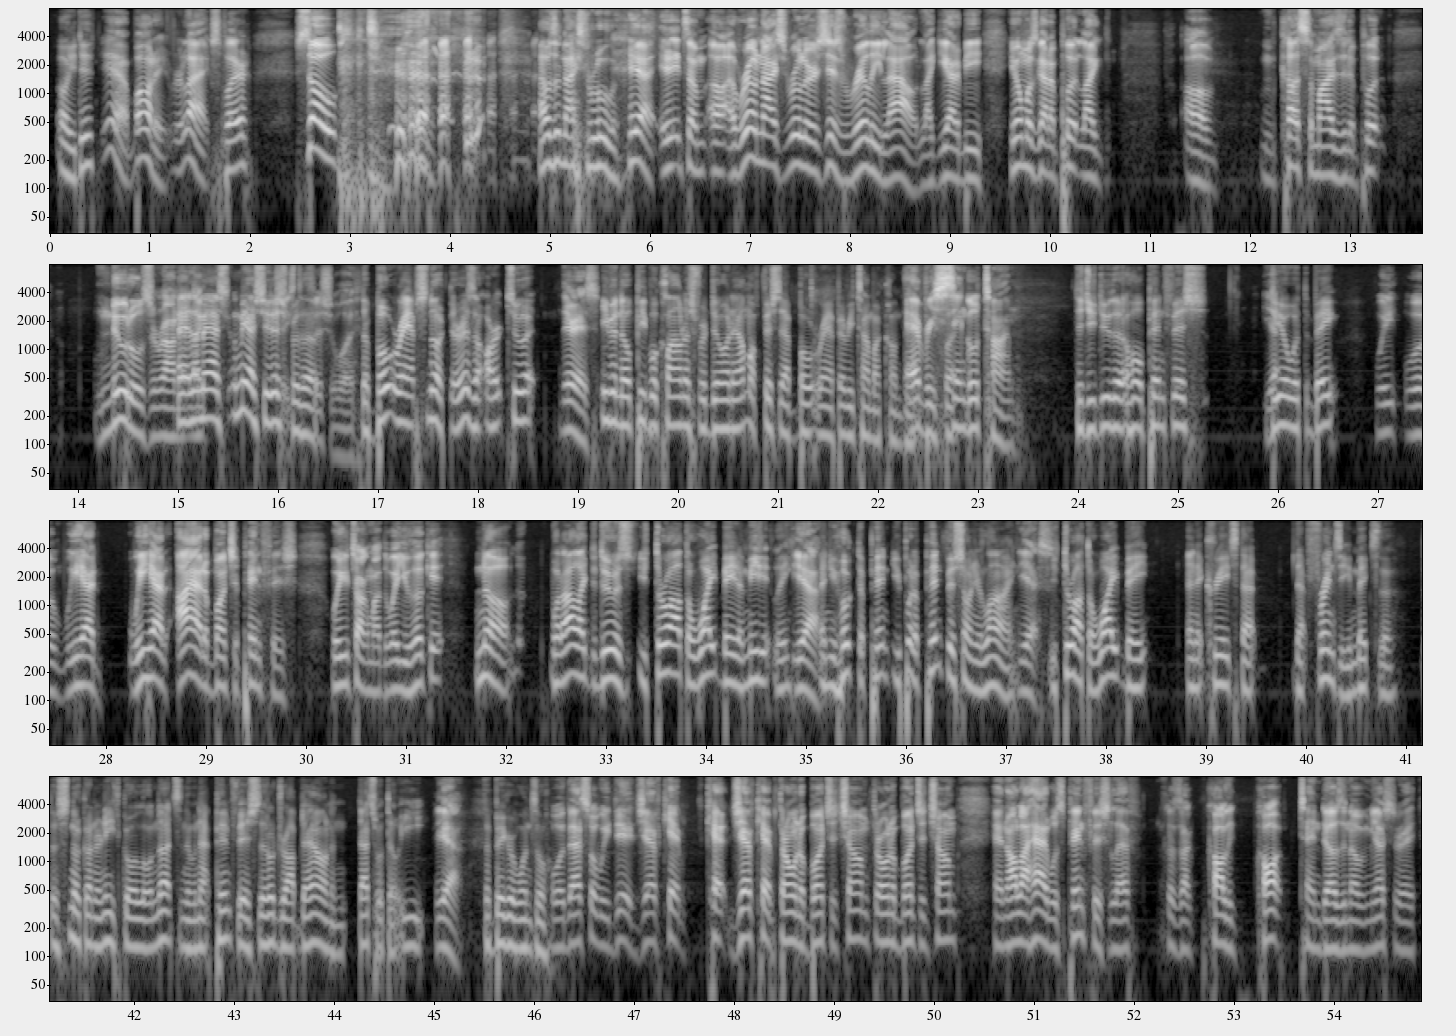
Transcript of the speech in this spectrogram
Oh, you did? Yeah, I bought it. Relax, player. So That was a nice ruler. yeah, it's a a real nice ruler. It's just really loud. Like you got to be, you almost got to put like, uh, customize it to put noodles around Hey, it. let Like, me ask. Let me ask you this for the the fish the boat ramp snook. There is an art to it. there is Even though people clown us for doing it, I'm gonna fish that boat ramp every time I come back. every But single time. Did you do the whole pinfish Yep. deal with the bait? We well, we had we had I had a bunch of pinfish. What are you talking about? The way you hook it? No. What I like to do is you throw out the white bait immediately. Yeah. And you hook the pin. You put a pinfish on your line. Yes. You throw out the white bait, and it creates that that frenzy. It makes the the snook underneath go a little nuts, and then when that pinfish, it'll drop down, and that's what they'll eat. Yeah. The bigger ones will. Well, that's what we did. Jeff kept, kept Jeff kept throwing a bunch of chum, throwing a bunch of chum, and all I had was pinfish left because I probably caught ten dozen of them yesterday,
